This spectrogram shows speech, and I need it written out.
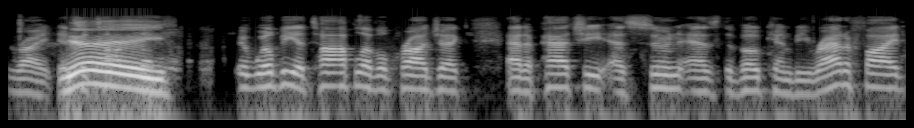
Right. It's Yay. It will be a top level project at Apache as soon as the vote can be ratified.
